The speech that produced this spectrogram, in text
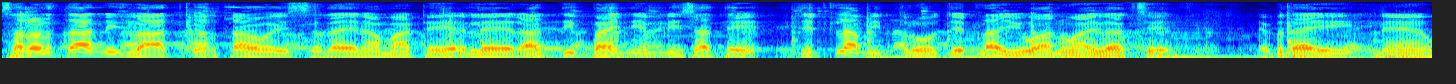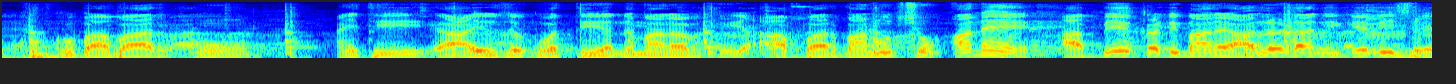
સરળતાની જ વાત કરતા હોય સદાયના માટે. એટલે રાજદીપભાઈ એમની સાથે જેટલા મિત્રો, જેટલા યુવાનો આવ્યા છે એ બધાને ખૂબ ખૂબ આભાર. હું અહીંથી આયોજક વતી અને મારા વતી આભાર માનું છું. અને આ બે કડી મારે હાલરડાની કેવી છે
